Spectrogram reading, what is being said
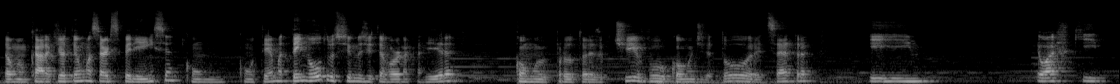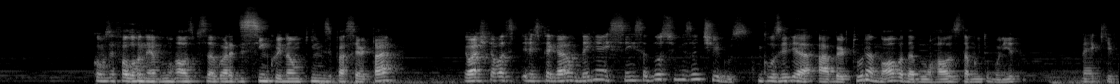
Então é um cara que já tem uma certa experiência com, com o tema, tem outros filmes de terror na carreira, como produtor executivo, como diretor, etc. E eu acho que, como você falou, né, Blumhouse precisa agora de 5 e não 15 para acertar. Eu acho que elas, eles pegaram bem a essência dos filmes antigos. Inclusive, a, a abertura nova da Blumhouse está muito bonita, né, que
